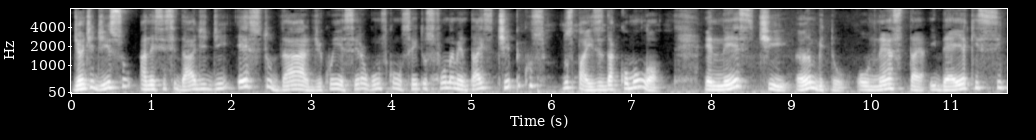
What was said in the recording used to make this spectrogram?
Diante disso, a necessidade de estudar, de conhecer alguns conceitos fundamentais típicos dos países da common law. É neste âmbito ou nesta ideia que se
